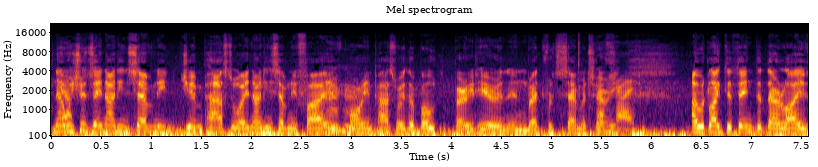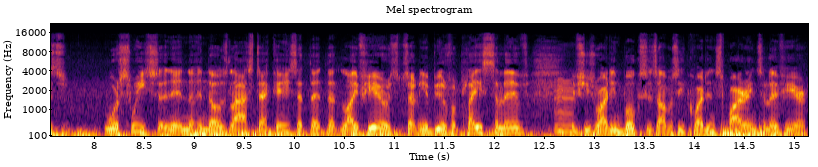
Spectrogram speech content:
Now yeah. we should say 1970, Jim passed away. 1975, Mm-hmm. Maureen passed away. They're both buried here in, in Redford Cemetery. That's right. I would like to think that their lives were sweet in, in, in those last decades. That, that that life here is certainly a beautiful place to live. Mm. If she's writing books, it's obviously quite inspiring to live here.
